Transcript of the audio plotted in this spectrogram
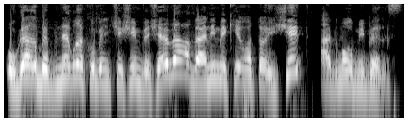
הוא גר בבני ברק, הוא בן 67, ואני מכיר אותו אישית, האדמו"ר מבלס.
